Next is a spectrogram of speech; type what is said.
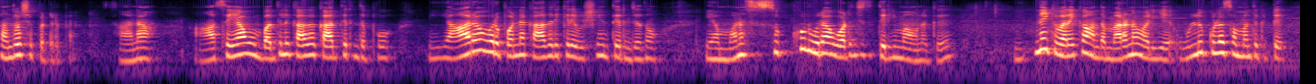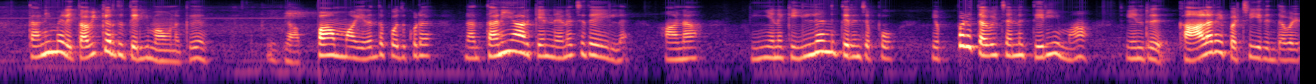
சந்தோஷப்பட்டிருப்பேன். ஆனால் ஆசையாக உன் பதிலுக்காக காத்திருந்தப்போ நீ யாரோ ஒரு பொண்ணை காதலிக்கிற விஷயம் தெரிஞ்சதும் என் மனசு சுக்கு நூறாக உடஞ்சது தெரியுமா உனக்கு? இன்னைக்கு வரைக்கும் அந்த மரண வழியை உள்ளுக்குள்ளே சுமந்துக்கிட்டு தனிமையில் தவிக்கிறது தெரியுமா உனக்கு? எங்கள் அப்பா அம்மா இறந்தபோது கூட நான் தனியாக இருக்கேன்னு நினச்சதே இல்லை. ஆனால் நீ எனக்கு இல்லைன்னு தெரிஞ்சப்போ எப்படி தவிச்சேன்னு தெரியுமா? என்று காலரை பற்றி இருந்தவள்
